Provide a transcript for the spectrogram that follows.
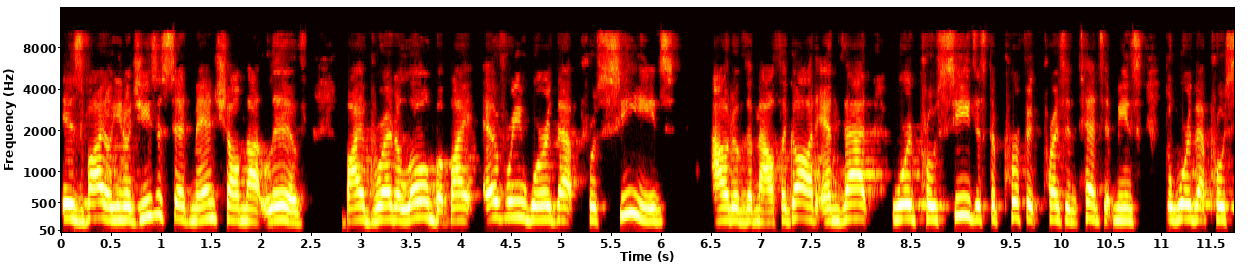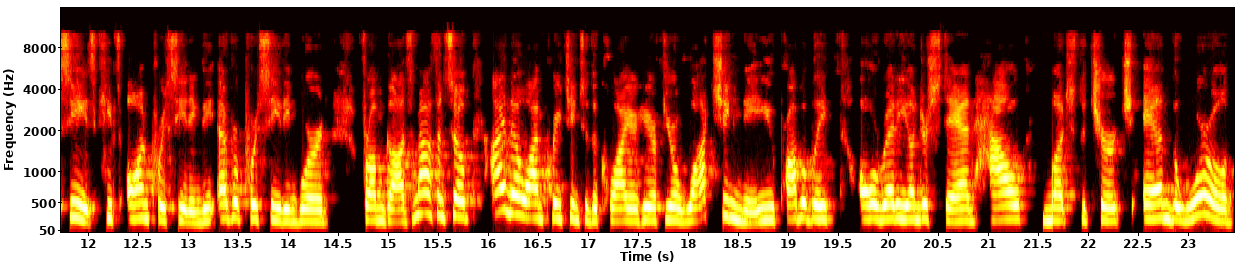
is vital. You know, Jesus said, man shall not live by bread alone, but by every word that proceeds out of the mouth of God. And that word proceeds is the perfect present tense. It means the word that proceeds, keeps on proceeding, the ever proceeding word from God's mouth. And so I know I'm preaching to the choir here. If you're watching me, you probably already understand how much the church and the world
